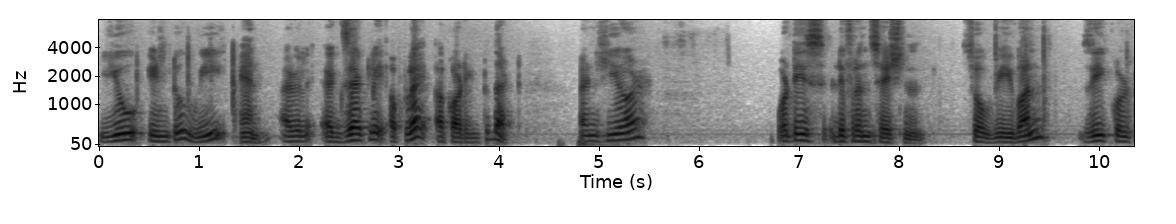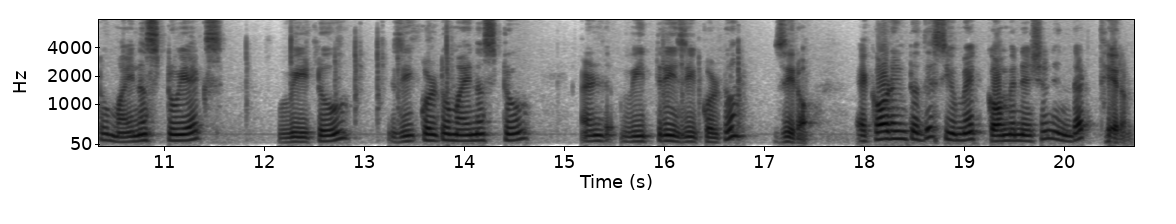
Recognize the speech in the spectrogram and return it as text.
u into vn. I will exactly apply according to that. And here what is differentiation? So v1 is equal to minus 2x, v2 is equal to minus 2 and v3 is equal to 0. According to this you make combination in that theorem.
